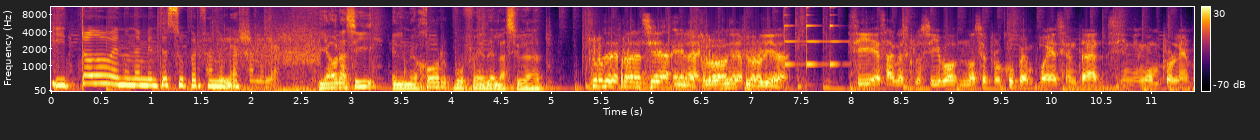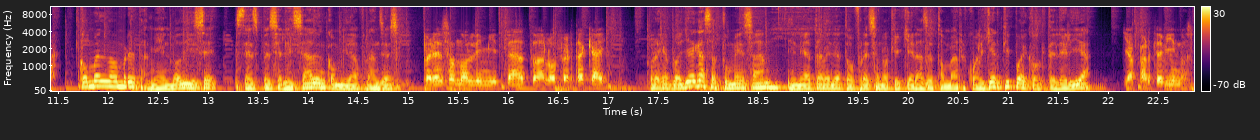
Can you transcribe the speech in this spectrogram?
y todo en un ambiente súper familiar. Y ahora sí, el mejor buffet de la ciudad. Club de Francia en la colonia Florida. Sí, es algo exclusivo, no se preocupen, puedes entrar sin ningún problema. Como el nombre también lo dice, está especializado en comida francesa. Pero eso no limita toda la oferta que hay. Por ejemplo, llegas a tu mesa, inmediatamente te ofrecen lo que quieras de tomar, cualquier tipo de coctelería. Y aparte vinos.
